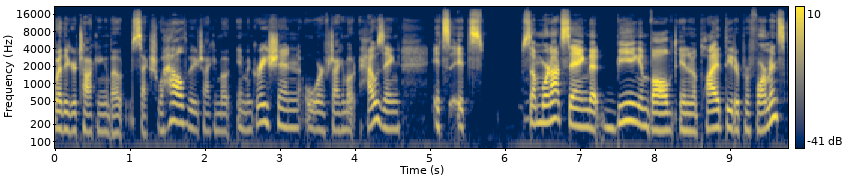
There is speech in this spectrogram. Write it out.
whether you're talking about sexual health, whether you're talking about immigration or if you're talking about housing, it's it's some we're not saying that being involved in an applied theater performance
